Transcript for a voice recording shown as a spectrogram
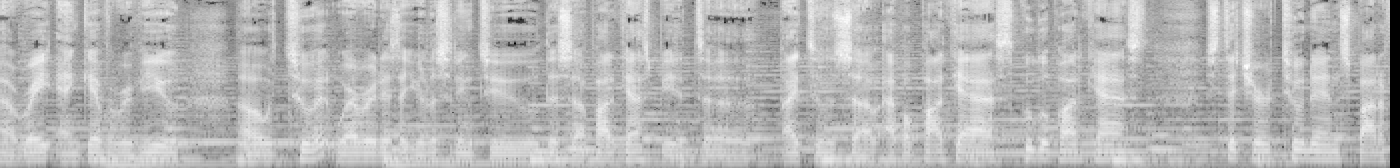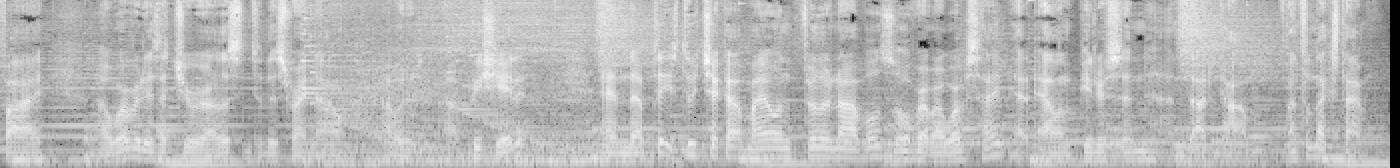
uh, rate, and give a review uh, to it wherever it is that you're listening to this uh, podcast, be it uh, iTunes, uh, Apple Podcasts, Google Podcasts Stitcher, TuneIn, Spotify, uh, wherever it is that you're uh, listening to this right now. I would appreciate it. And uh, please do check out my own thriller novels over at my website at alanpeterson.com. Until next time.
